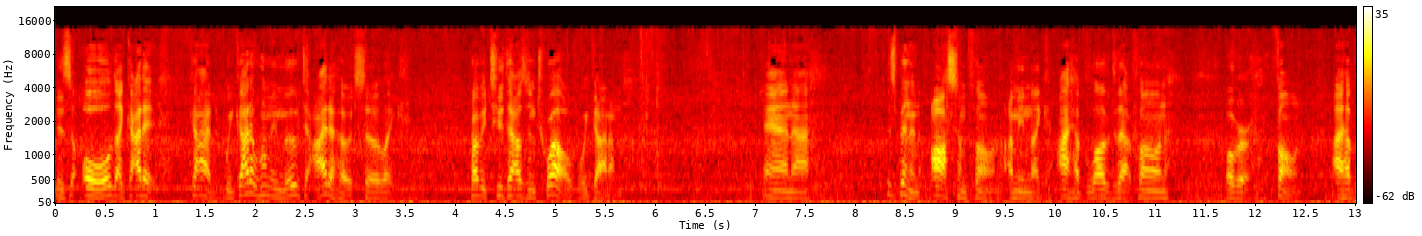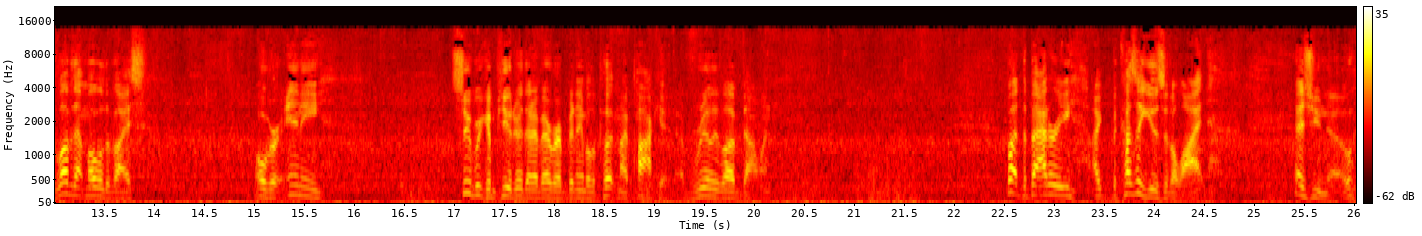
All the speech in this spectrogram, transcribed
is old. I got it. God, we got it when we moved to Idaho. So like probably 2012 we got them. And uh, it's been an awesome phone. I mean, like I have loved that phone over phone. I have loved that mobile device over any supercomputer that I've ever been able to put in my pocket. I've really loved that one. But the battery, I, because I use it a lot, as you know.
